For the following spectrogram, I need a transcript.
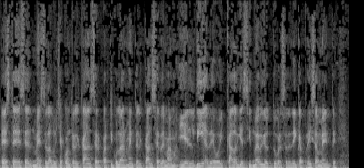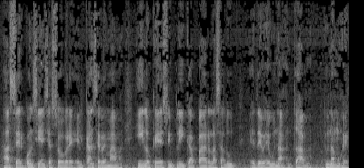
Este es el mes de la lucha contra el cáncer, particularmente el cáncer de mama, y el día de hoy, cada 19 de octubre, se dedica precisamente a hacer conciencia sobre el cáncer de mama y lo que eso implica para la salud eh, de una dama de una mujer.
